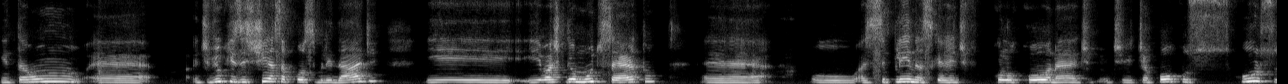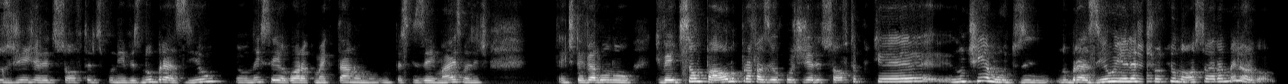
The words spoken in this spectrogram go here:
Então, é, a gente viu que existia essa possibilidade e, e eu acho que deu muito certo. É, o, as disciplinas que a gente colocou, né, tinha poucos cursos de engenharia de software disponíveis no Brasil, eu nem sei agora como é que está, não, não, pesquisei mais, mas a gente, a gente teve aluno que veio de São Paulo para fazer o curso de engenharia de software, porque não tinha muitos no Brasil, e ele achou que o nosso era melhor, o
